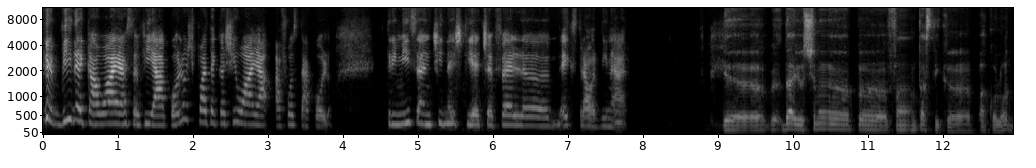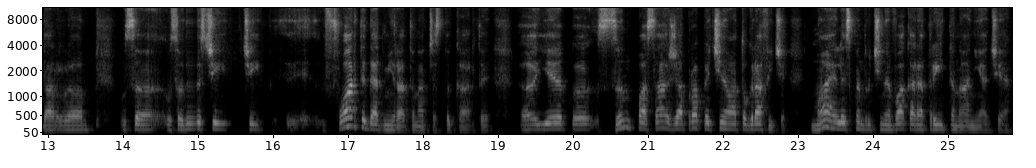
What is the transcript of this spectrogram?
e bine ca oaia să fie acolo și poate că și oaia a fost acolo trimisă în cine știe ce fel uh, extraordinar. E, da, e o scenă uh, fantastică acolo, dar uh, o să, o să vedeți ce ce foarte de admirat în această carte e, sunt pasaje aproape cinematografice, mai ales pentru cineva care a trăit în anii aceia.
